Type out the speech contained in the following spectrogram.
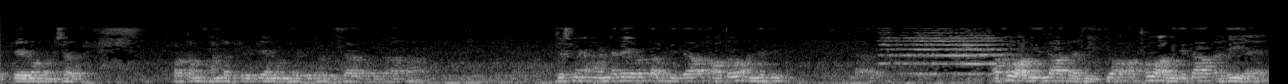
तेनोपनिषद प्रथम खंड, तृतीय मंत्र के ऊपर विचार चल रहा था। जिसमें अन्य देवता विद्यात अथो अन्य अथो अविदितात अधि जो अथो अविदितात अधि है,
